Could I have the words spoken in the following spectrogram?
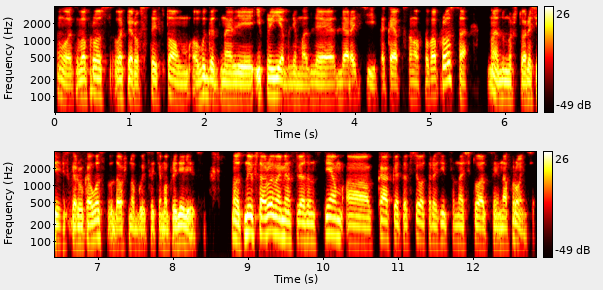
Вот. Вопрос, во-первых, состоит в том, выгодно ли и приемлемо для, для России такая постановка вопроса. Ну, я думаю, что российское руководство должно будет с этим определиться. Вот. Ну и второй момент связан с тем, а, как это все отразится на ситуации на фронте.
